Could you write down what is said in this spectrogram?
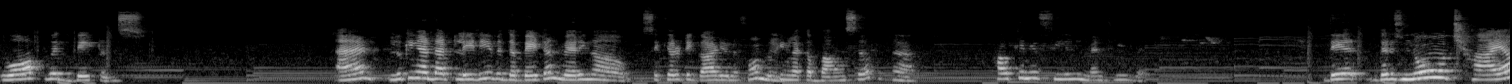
walk with batons and looking at that lady with the baton wearing a security guard uniform looking mm. like a bouncer yeah. how can you feel mentally well there there is no chaya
